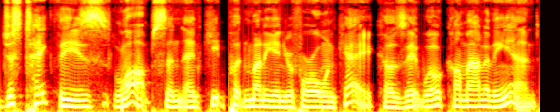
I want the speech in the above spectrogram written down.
just take these lumps and, and keep putting money in your 401k because it will come out in the end.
